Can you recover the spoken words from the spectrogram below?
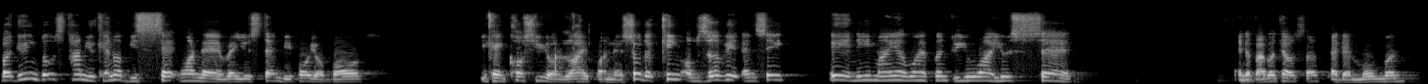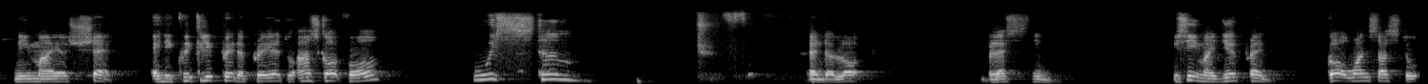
But during those times, you cannot be sad one day when you stand before your boss. It can cost you your life one day. So the king observed it and say, Hey Nehemiah, what happened to you? Why are you sad? And the Bible tells us at that moment, Nehemiah shared. And he quickly prayed a prayer to ask God for wisdom. And the Lord blessed him. You see, my dear friend, God wants us to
